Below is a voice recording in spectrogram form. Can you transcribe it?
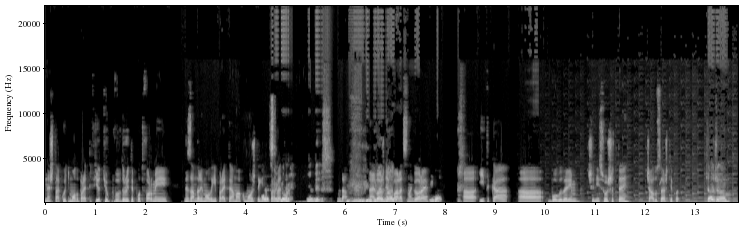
неща, които могат да правите в YouTube, в другите платформи. Не знам дали мога да ги правите, ама ако можете да ги направете. Да, най-важният палец нагоре. А, и така, а, благодарим, че ни слушате. Чао до следващия път. Чао, чао!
